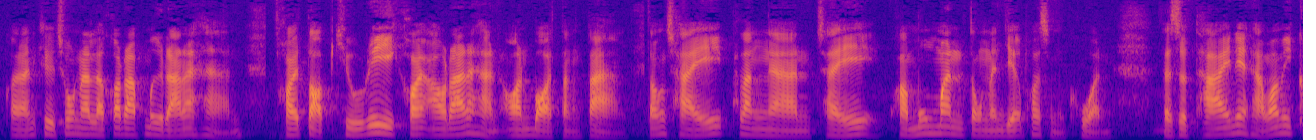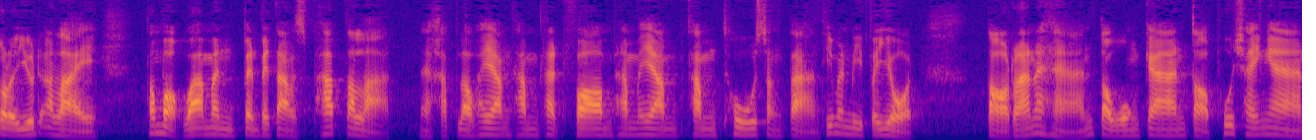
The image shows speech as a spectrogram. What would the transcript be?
เพราะนั้นคือช่วงนั้นเราก็รับมือร้านอาหาร คอยตอบ query คอยเอาร้านอาหาร onboard ต่างๆ ต้องใช้พลังงานใช้ความมุ่งมั่นตรงนั้นเยอะพอสมควร แต่สุดท้ายเนี่ยถามว่ามีกลยุทธ์อะไร ต้องบอกว่ามันเป็นไปตามสภาพตลาด นะครับเราพยายามทำแพลตฟอร์มทำพยายามทำ tool ต่างๆ ที่มันมีประโยชน์ต่อร้านอาหาร ต่อวงการต่อผู้ใช้งาน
